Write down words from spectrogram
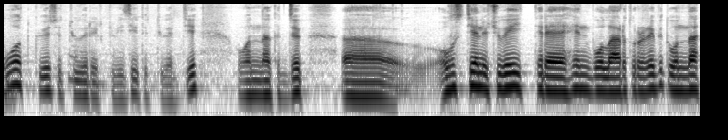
Вот көсө түгер визит түгерди. Онна кыжык олус тен үчүгей терехин болар турар бит. Онна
